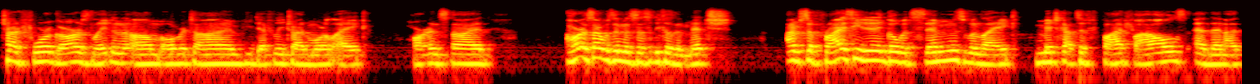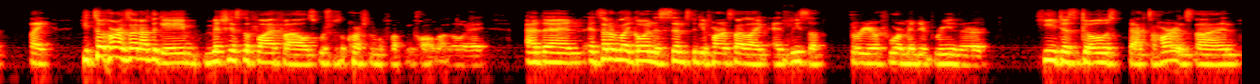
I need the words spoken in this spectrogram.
tried four guards late in the um overtime. He definitely tried more like Hartenstein. Hartenstein was a necessity because of Mitch. I'm surprised he didn't go with Sims when like Mitch got to five fouls, and then I like he took Hartenstein out the game. Mitch gets the five fouls, which was a questionable fucking call by the way. And then instead of like going to Sims to give Hartenstein like at least a three or four minute breather, he just goes back to Hartenstein.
